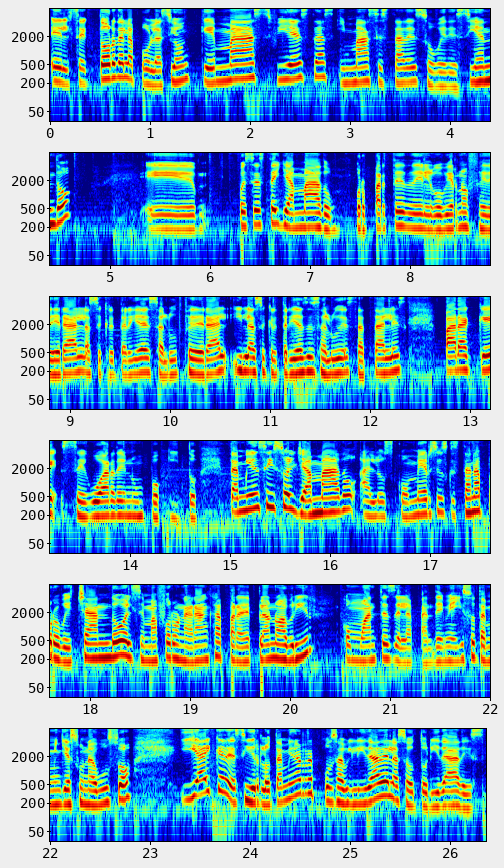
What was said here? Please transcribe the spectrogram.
el sector de la población que más fiestas y más está desobedeciendo. Eh, pues este llamado por parte del gobierno federal, la Secretaría de Salud Federal y las Secretarías de Salud estatales para que se guarden un poquito. También se hizo el llamado a los comercios que están aprovechando el semáforo naranja para de plano abrir como antes de la pandemia y eso también ya es un abuso y hay que decirlo, también es responsabilidad de las autoridades.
